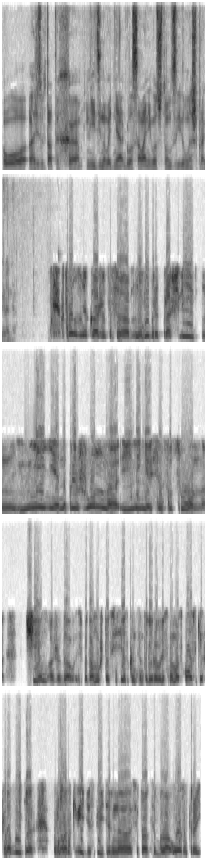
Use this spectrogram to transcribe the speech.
о результатах э, единого дня голосования. Вот что он заявил в нашей программе целом, мне кажется, выборы прошли менее напряженно и менее сенсационно, чем ожидалось. Потому что все сконцентрировались на московских событиях. В Москве действительно ситуация была острой,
